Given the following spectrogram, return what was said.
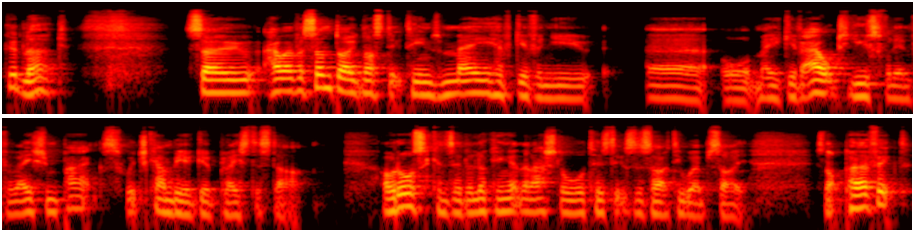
good luck. So, however, some diagnostic teams may have given you uh, or may give out useful information packs, which can be a good place to start. I would also consider looking at the National Autistic Society website. It's not perfect,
